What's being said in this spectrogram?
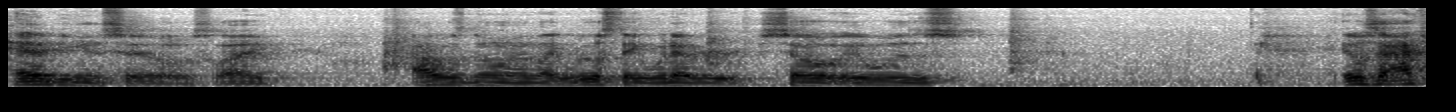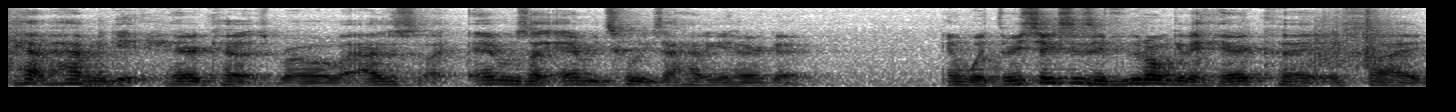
heavy in sales. Like I was doing like real estate, whatever. So it was it was like I kept having to get haircuts, bro. Like I just like it was like every two weeks I had to get a haircut. And with 360s, if you don't get a haircut, it's like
